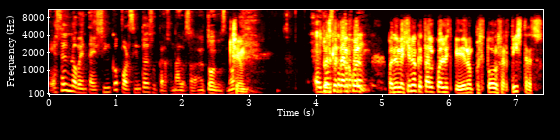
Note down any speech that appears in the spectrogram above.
es el 95% de su personal, o sea, a todos, ¿no? Sí. pues que tal cual, pues me imagino que tal cual les pidieron pues todos los artistas,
